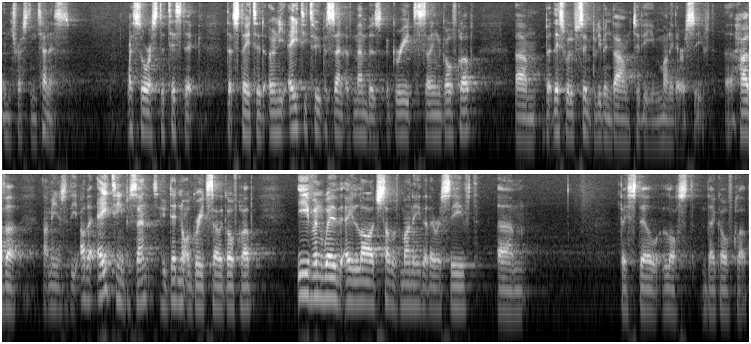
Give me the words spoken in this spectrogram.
interest in tennis. I saw a statistic that stated only 82% of members agreed to selling the golf club, um, but this would have simply been down to the money they received. Uh, however, that means that the other 18% who did not agree to sell the golf club, even with a large sum of money that they received, um, they still lost their golf club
